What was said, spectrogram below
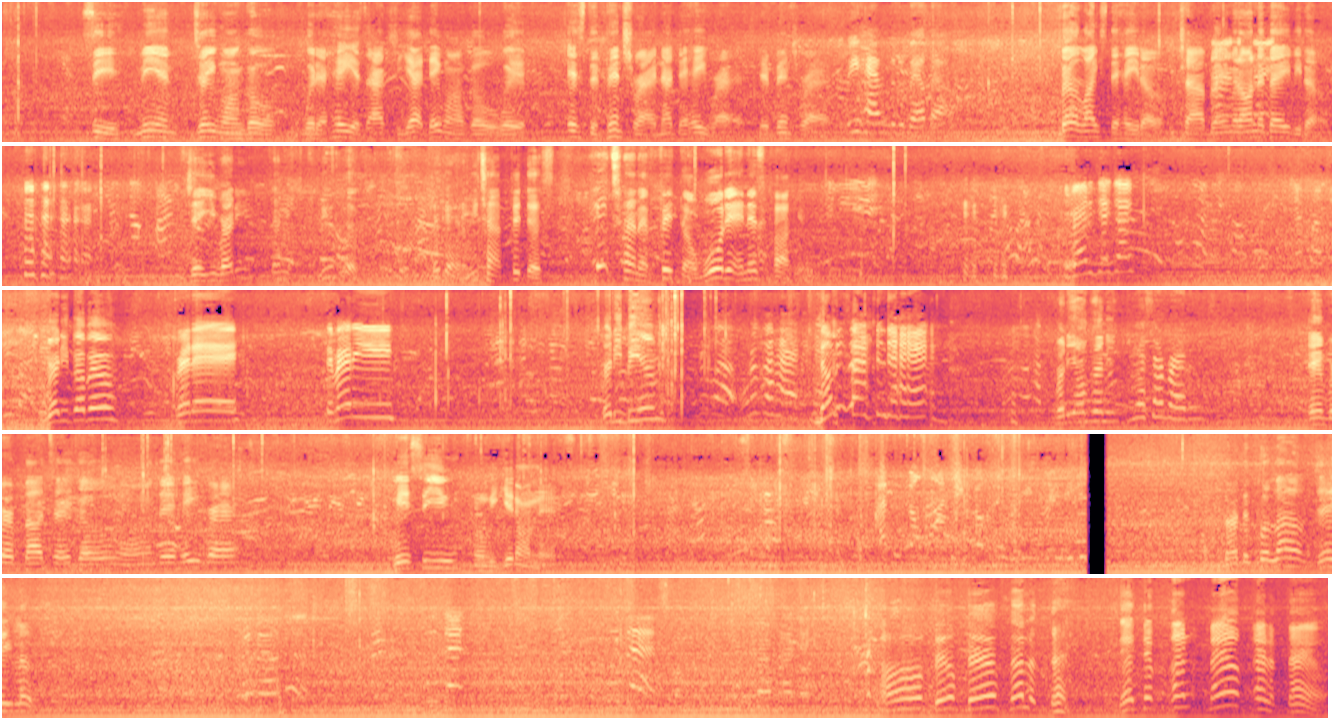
See, me and Jay want to go where the hay is actually at. They want to go where it's the bench ride, not the hay ride. The bench ride. We have a little Bell Bell. Belle likes the hay though. Try to blame it on the baby though. Jay, you ready? You look, look at him. He trying to fit this. He trying to fit the water in his pocket. You ready, JJ? Ready, Belle Belle? Ready. Stay ready. Ready, BM? What if I had? Don't be saying that. Ready on Penny? Yes, I'm ready. And we're about to go on the hayride. We'll see you when we get on there. I just don't want to go About to pull out, Jay, look. Oh, Bill, Bill, Bill.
